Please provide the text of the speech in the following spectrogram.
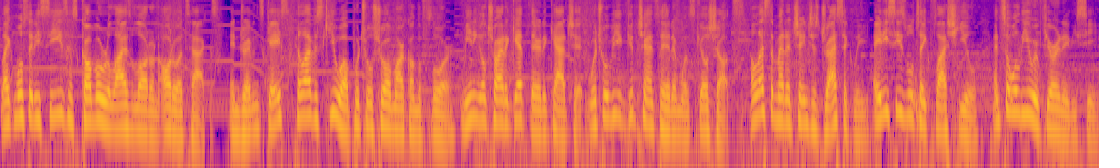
Like most ADCs, his combo relies a lot on auto attacks. In Draven's case, he'll have his Q up which will show a mark on the floor, meaning he'll try to get there to catch it, which will be a good chance to hit him with skill shots. Unless the meta changes drastically, ADCs will take flash heal, and so will you if you're an ADC.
